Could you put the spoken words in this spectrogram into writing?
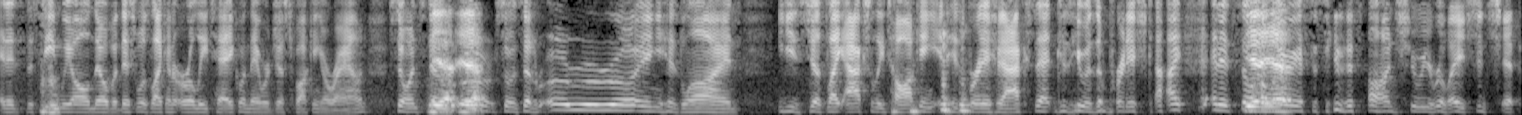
and it's the scene mm-hmm. we all know. But this was like an early take when they were just fucking around. So instead, yeah, of, yeah. so instead of uh, his lines, he's just like actually talking in his British accent because he was a British guy, and it's so yeah, hilarious to see this Han Chewie relationship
